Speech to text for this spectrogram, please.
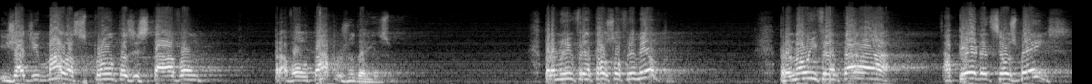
e já de malas prontas estavam para voltar para o judaísmo, para não enfrentar o sofrimento, para não enfrentar a perda de seus bens,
